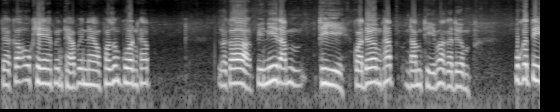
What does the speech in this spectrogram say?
แต่ก็โอเคเป็นแถวเป็นแนวพอสมควรครับ แล้วก็ปีนี้ดำถี่กว่าเดิมครับดำถี่มากกว่าเดิม ปกติ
